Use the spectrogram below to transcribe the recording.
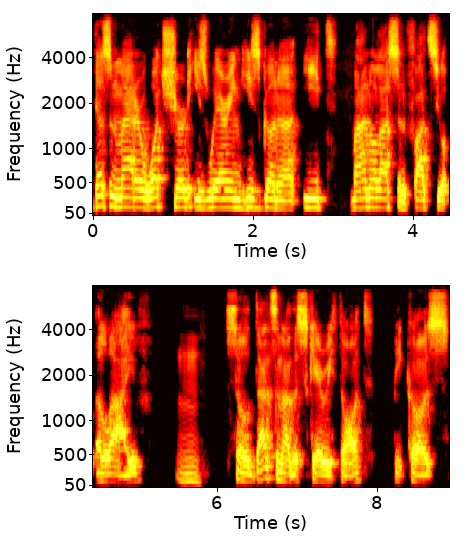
doesn't matter what shirt he's wearing, he's gonna eat Manolas and Fazio alive. Mm. So that's another scary thought because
